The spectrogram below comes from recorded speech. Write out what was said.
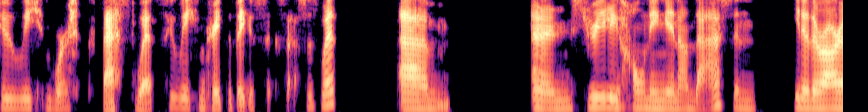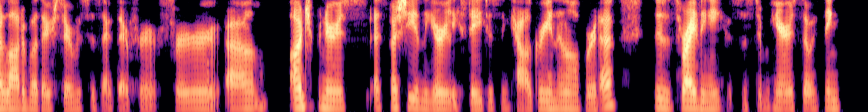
who we can work best with, who we can create the biggest successes with. Um and really honing in on that. And, you know, there are a lot of other services out there for for um entrepreneurs, especially in the early stages in Calgary and in Alberta. There's a thriving ecosystem here. So I think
